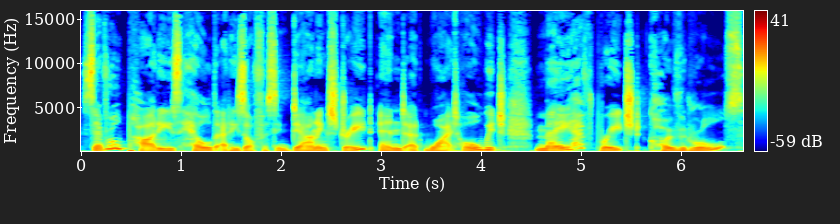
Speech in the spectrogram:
several parties held at his office in Downing Street and at Whitehall, which may have breached COVID rules.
